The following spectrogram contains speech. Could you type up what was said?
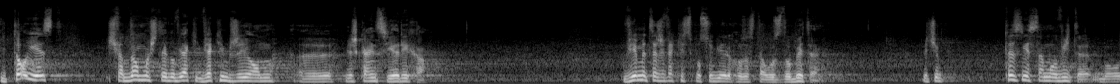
I to jest świadomość tego, w, jakim, w jakim żyją y, mieszkańcy Jericha. Wiemy też, w jaki sposób Jericho zostało zdobyte. Wiecie, to jest niesamowite, bo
